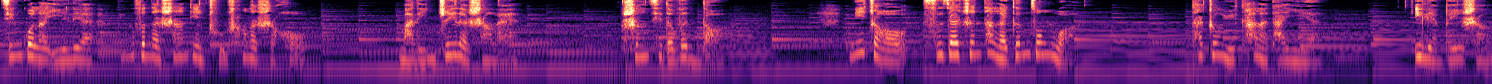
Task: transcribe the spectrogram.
经过了一列缤纷的商店橱窗的时候，马林追了上来，生气地问道：“你找私家侦探来跟踪我？”他终于看了他一眼，一脸悲伤。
